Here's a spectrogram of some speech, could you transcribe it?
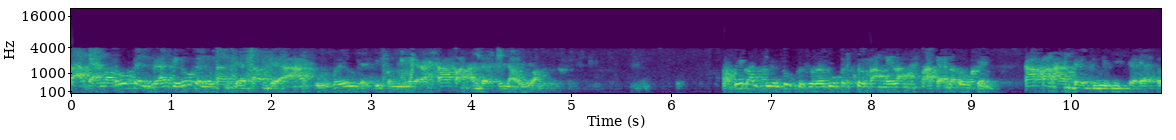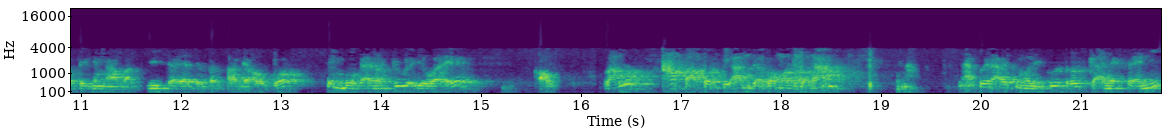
Tak kayak no rugen, berarti rugen utang jasa mbak aku. Kau udah di pengira, kapan anda punya uang? Tapi kan itu kesulitan itu kecil panggilan pakai no rugen. Kapan anda duit hidayah kepengen ngamal? Hidayah itu bertanya Allah, sembuh no duit ya wae. Lalu apa porsi anda kok mau Nah, kue harus mengiku terus gak nyekseni.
